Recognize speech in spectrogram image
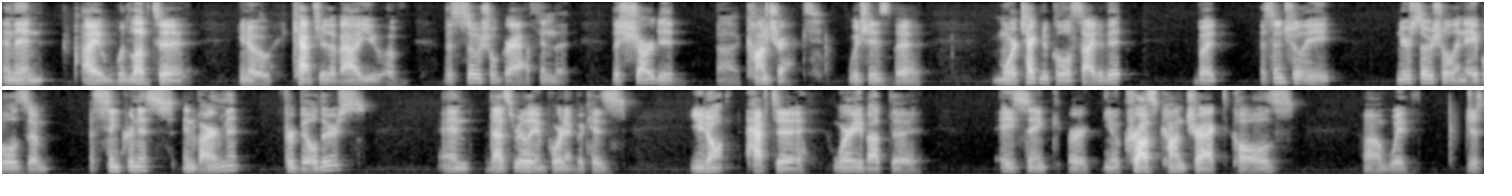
And then i would love to you know capture the value of the social graph and the the sharded uh, contract which is the more technical side of it, but essentially, Near Social enables a, a synchronous environment for builders, and that's really important because you don't have to worry about the async or you know cross contract calls um, with just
